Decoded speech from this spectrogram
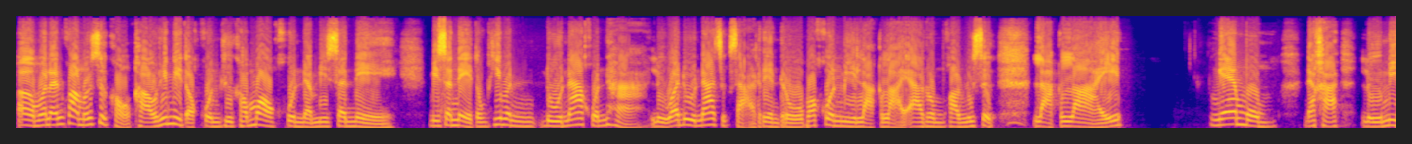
เออเพราะนั้นความรู้สึกของเขาที่มีต่อคุณคือเขามองคุณเนี่ยมีเสน่ห์ มีเสน่ห์ตรงที่มันดูน่าค้นหา หรือว่าดูน่าศึกษาเรียนรู้ เพราะคนมีหลากหลายอารมณ์ความรู้สึกหลากหลายแง่มุมนะคะ หรือมี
